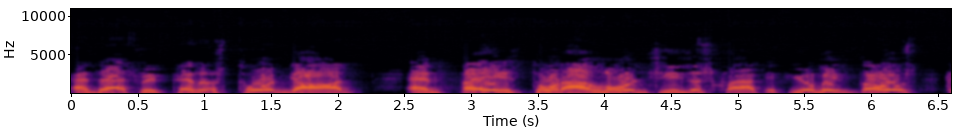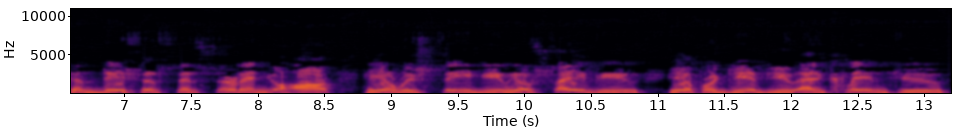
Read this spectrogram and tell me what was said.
and that's repentance toward God and faith toward our Lord Jesus Christ, if you meet those conditions sincerely in your heart, He'll receive you, He'll save you, He'll forgive you and cleanse you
